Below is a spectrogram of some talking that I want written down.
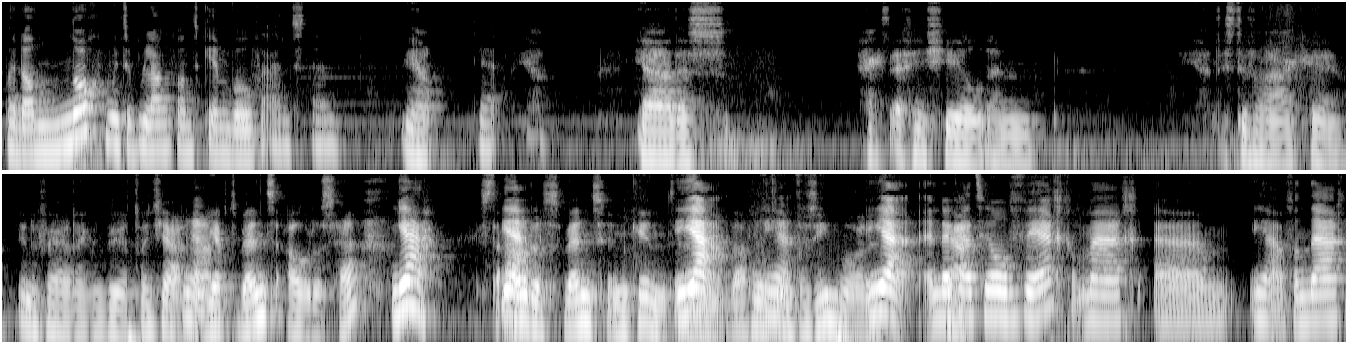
Maar dan nog moet het belang van het kind bovenaan staan. ja. Ja. Ja, ja dat is echt essentieel. En ja, het is de vraag eh, in hoeverre dat gebeurt. Want ja, Ja. je hebt wensouders, hè? Ja, Dus de ouders wensen een kind. En Ja. dat moet in voorzien worden. ja en dat gaat heel ver. Maar ehm, ja, vandaar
